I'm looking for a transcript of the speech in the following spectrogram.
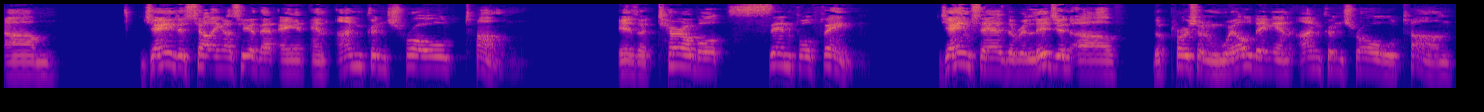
Um, James is telling us here that a, an uncontrolled tongue is a terrible, sinful thing. James says the religion of the person wielding an uncontrolled tongue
